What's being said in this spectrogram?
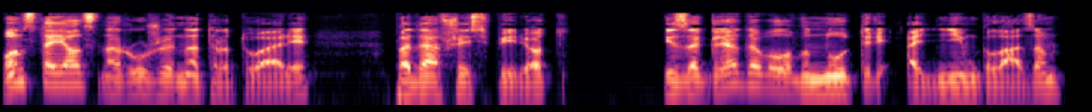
Он стоял снаружи на тротуаре, подавшись вперед, и заглядывал внутрь одним глазом.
